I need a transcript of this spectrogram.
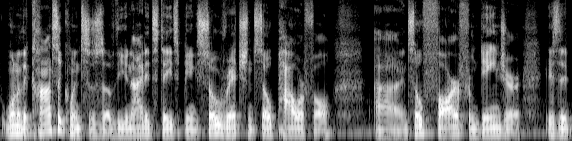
One of the consequences of the United States being so rich and so powerful uh, and so far from danger is that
